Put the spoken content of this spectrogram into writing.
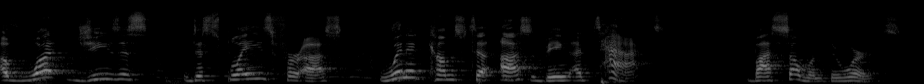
of what Jesus displays for us when it comes to us being attacked by someone through words.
